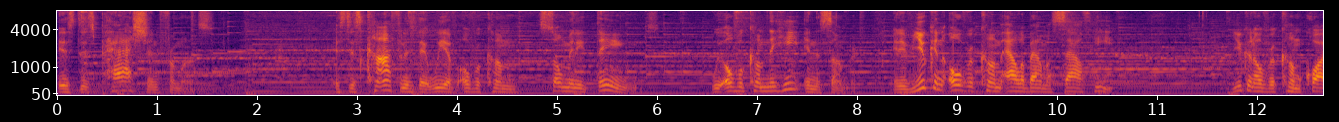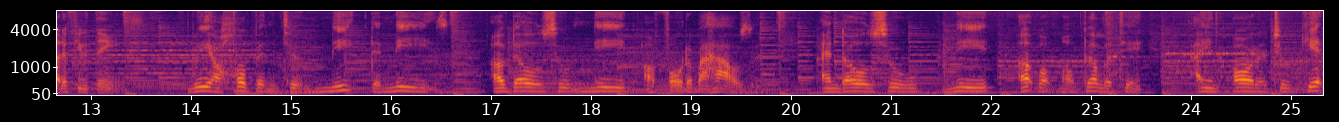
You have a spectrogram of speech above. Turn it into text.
is this passion from us it's this confidence that we have overcome so many things. We overcome the heat in the summer. And if you can overcome Alabama South heat, you can overcome quite a few things. We are hoping to meet the needs of those who need affordable housing and those who need upward mobility in order to get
